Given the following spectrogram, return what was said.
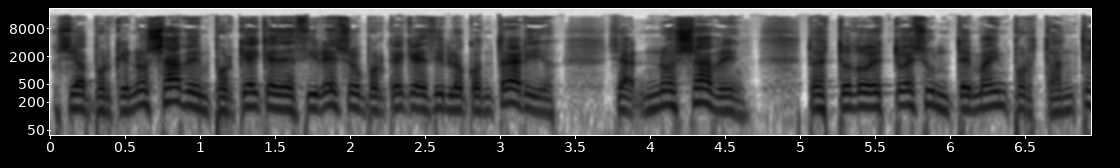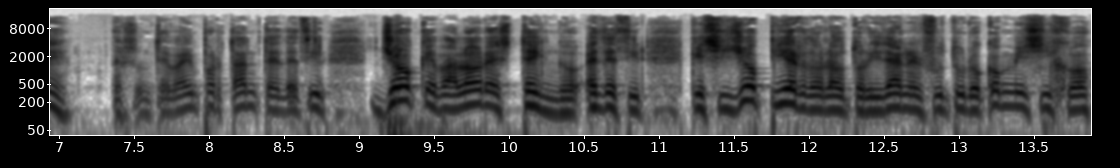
O sea, porque no saben por qué hay que decir eso, por qué hay que decir lo contrario. O sea, no saben. Entonces, todo esto es un tema importante. Es un tema importante, es decir, yo qué valores tengo, es decir, que si yo pierdo la autoridad en el futuro con mis hijos,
